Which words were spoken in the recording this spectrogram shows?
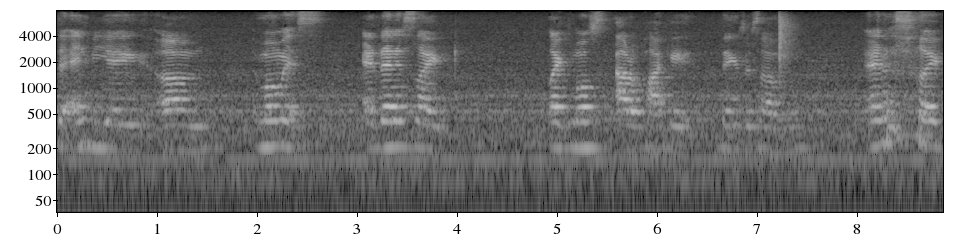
the NBA um, moments, and then it's like like most out of pocket things or something, and it's like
